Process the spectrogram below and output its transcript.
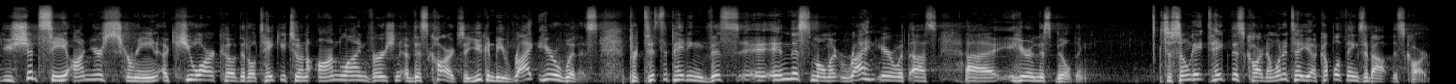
you should see on your screen a QR code that'll take you to an online version of this card. So you can be right here with us, participating this in this moment right here with us uh, here in this building. So Stonegate, take this card. And I want to tell you a couple of things about this card.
